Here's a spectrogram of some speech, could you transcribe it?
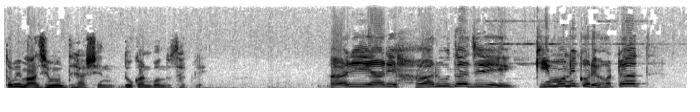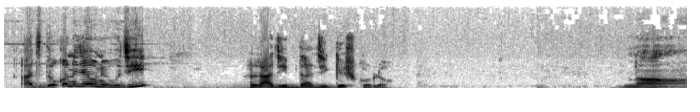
তবে মাঝে মধ্যে আসেন দোকান বন্ধ থাকলে। আরে আরে হারুদা যে কি মনে করে হঠাৎ? আজ দোকানে যাওনি বুঝি? রাজীবদা জিজ্ঞেস করল। না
